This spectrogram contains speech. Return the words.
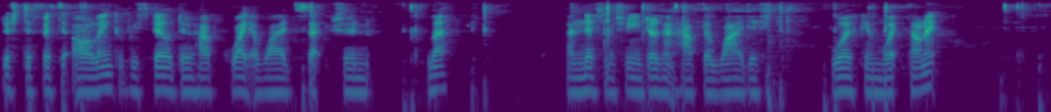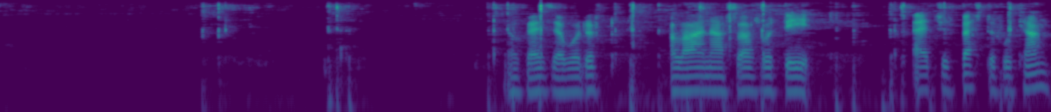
just to fit it all in because we still do have quite a wide section left. And this machine doesn't have the widest working width on it. Okay so we'll just align ourselves with the edge as best as we can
